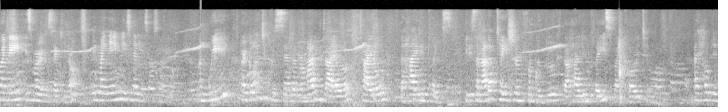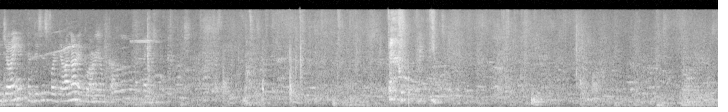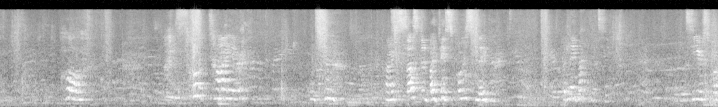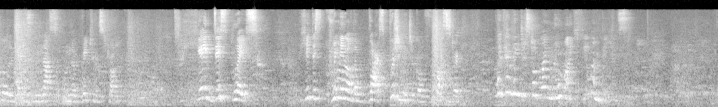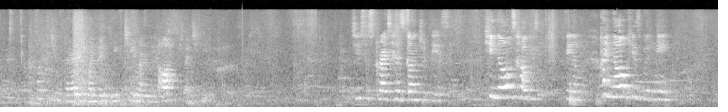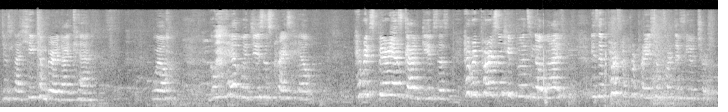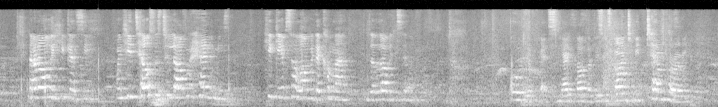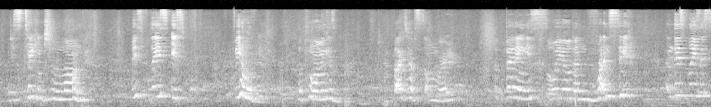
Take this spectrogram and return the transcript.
My name is Maria José And my name is Melissa Osorio. And we are going to present a dramatic dialogue titled The Hiding Place. It is an adaptation from the book The Hiding Place by ten Boom. I hope you enjoy it, and this is for the honor and glory of God. Thank you. Oh, I'm so tired. I'm exhausted by labor. But lay back, Betsy. I can see your struggle against the nuts upon the rich and strong. I hate this place. I hate this criminal of the bars pushing me to go faster. Why can't they just stop like normal human beings? What could you bear when they whipped you and laughed at you? Jesus Christ has gone through this. He knows how this feel. I know He's with me. Just like He can bear it, I can. Well, go ahead with Jesus Christ's help. Every experience God gives us, every person He puts in our life is a perfect preparation for the future. Not only He can see, when He tells us to love our enemies, He gives along with the command, the love itself. Oh Betsy, I thought that this was going to be temporary, but it's taking too long. This place is filthy. The plumbing has backed up somewhere. The bedding is soiled and rancid, and this place is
